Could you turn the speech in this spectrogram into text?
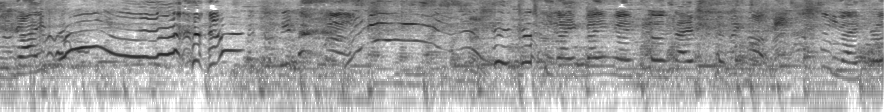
Guys. Guys, guys, guys, so saya tengok. Guys, so.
